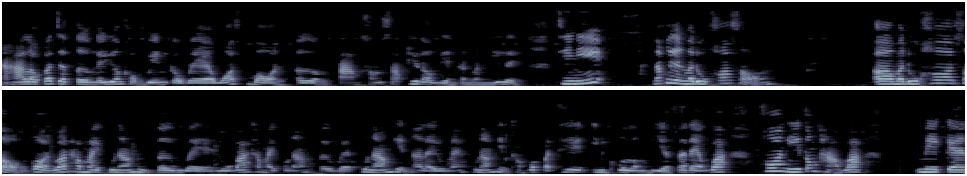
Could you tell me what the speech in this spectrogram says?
นะคะเราก็จะเติมในเรื่องของ when กับ where was born เติมตามคำศัพท์ที่เราเรียนกันวันนี้เลย ทีนี้นักเรียนมาดูข้อ2เอ่อมาดูข้อ 2 ก่อนว่าทำไมครูน้ำถึงเติมแวร์รู้ป่ะทำไมครูน้ำถึงเติมแวร์ครูน้ำเห็นอะไรรู้ไหมครูน้ำเห็นคำว่าประเทศ in Colombia แสดงว่าข้อนี้ต้องถามว่าเมแกน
